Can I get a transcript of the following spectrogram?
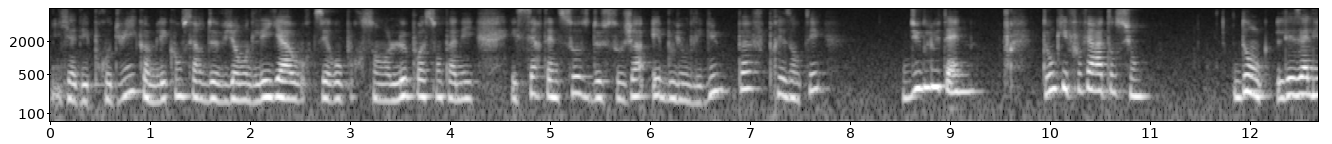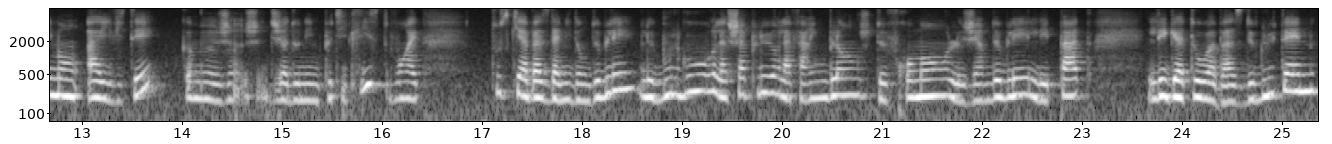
il y a des produits comme les conserves de viande, les yaourts 0%, le poisson pané et certaines sauces de soja et bouillons de légumes peuvent présenter du gluten. Donc il faut faire attention. Donc les aliments à éviter, comme euh, j'ai déjà donné une petite liste, vont être tout ce qui est à base d'amidon de blé, le boulgour, la chapelure, la farine blanche, de froment, le germe de blé, les pâtes, les gâteaux à base de gluten,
